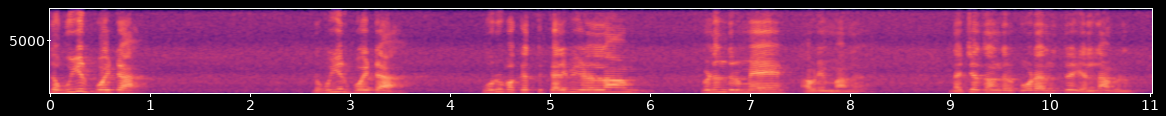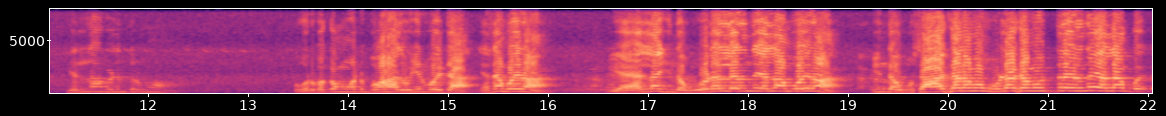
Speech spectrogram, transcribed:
இந்த உயிர் போயிட்டா இந்த உயிர் போயிட்டா ஒரு பக்கத்து கருவிகள் எல்லாம் விழுந்துருமே அப்படிம்பாங்க. நட்சத்திரம் கூட இருந்துட்டு எல்லாம் விழு எல்லாம் விழுந்துருமோ? ஒரு பக்கம் மட்டும் போகாது உயிர் போயிட்டா எதான் போயிடும் எல்லாம் இந்த உடல்ல இருந்து எல்லாம் போயிடும் இந்த சகலமும் உலகமுத்துல இருந்து எல்லாம் போய்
